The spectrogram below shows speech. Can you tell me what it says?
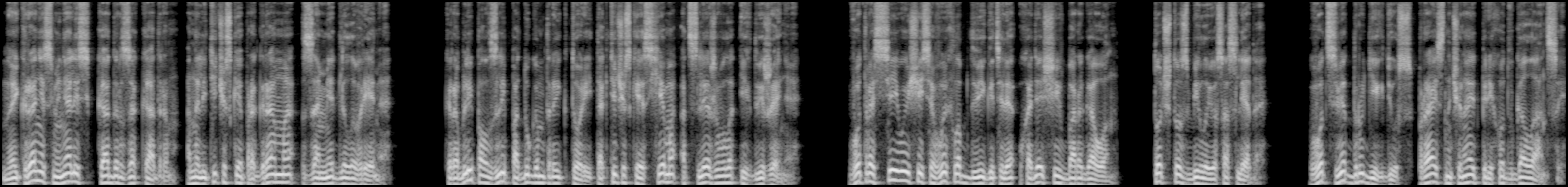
На экране сменялись кадр за кадром. Аналитическая программа замедлила время. Корабли ползли по дугам траекторий, тактическая схема отслеживала их движение. Вот рассеивающийся выхлоп двигателя, уходящий в Барагаон. Тот, что сбил ее со следа. Вот свет других дюз, Прайс начинает переход в голландцы.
